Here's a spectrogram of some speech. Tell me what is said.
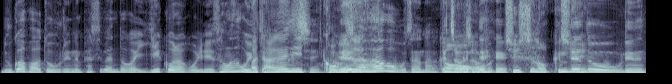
누가 봐도 우리는 패스밴더가 이길 거라고 예상하고 아, 있잖아. 당연히 그치. 거기서 예상하고 보잖아. 그쵸, 어, 근데, 질 수는 없지. 근데도 우리는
